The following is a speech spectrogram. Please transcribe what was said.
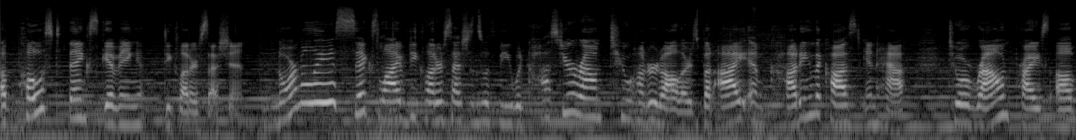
a post-Thanksgiving declutter session. Normally, six live declutter sessions with me would cost you around $200, but I am cutting the cost in half to a round price of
